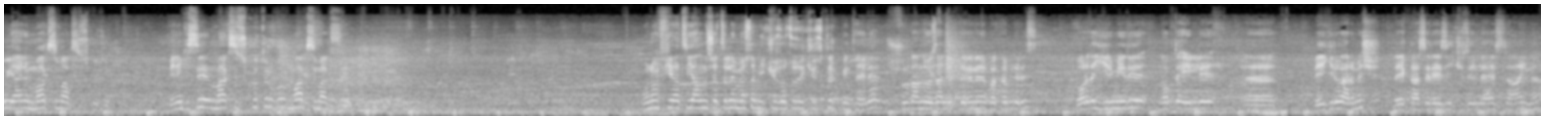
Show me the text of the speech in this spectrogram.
Bu yani maxi maxi scooter. Benimkisi maxi scooter bu maxi maxi. Bunun fiyatı yanlış hatırlamıyorsam 230-240 bin TL. Şuradan da özelliklerine bakabiliriz. Bu arada 27.50 e, beygiri vermiş. RKS RZ 250 S ile aynı.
